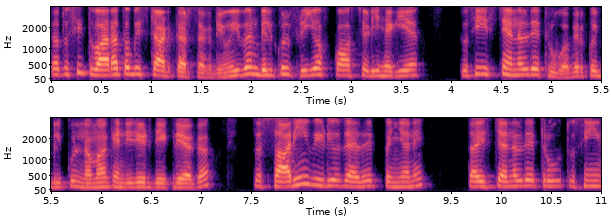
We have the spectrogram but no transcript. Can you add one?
ਤਾਂ ਤੁਸੀਂ ਦੁਬਾਰਾ ਤੋਂ ਵੀ ਸਟਾਰਟ ਕਰ ਸਕਦੇ ਹੋ। ਈਵਨ ਬਿਲਕੁਲ ਫ੍ਰੀ ਆਫ ਕਾਸਟ ਜਿਹੜੀ ਹੈਗੀ ਹੈ, ਤੁਸੀਂ ਇਸ ਚੈਨਲ ਦੇ ਥਰੂ ਅਗਰ ਕੋਈ ਬਿਲਕੁਲ ਨਵਾਂ ਕੈਂਡੀਡੇਟ ਦੇਖ ਰਿਹਾ ਹੈਗਾ, ਤਾਂ ਸਾਰੀਆਂ ਵੀਡੀਓਜ਼ ਐਜ਼ ਇਟ ਪਈਆਂ ਨੇ। ਤਾਂ ਇਸ ਚੈਨਲ ਦੇ ਥਰੂ ਤੁਸੀਂ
